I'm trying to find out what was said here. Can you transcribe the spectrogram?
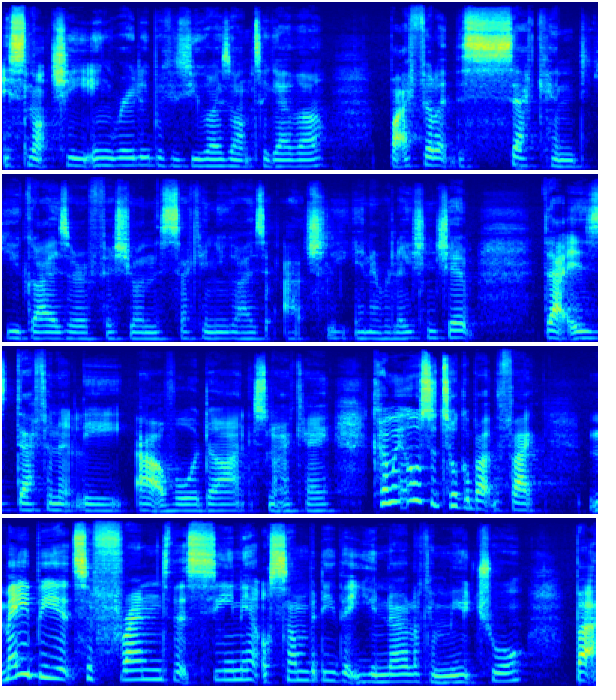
it's not cheating really because you guys aren't together but i feel like the second you guys are official and the second you guys are actually in a relationship that is definitely out of order and it's not okay can we also talk about the fact maybe it's a friend that's seen it or somebody that you know like a mutual but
